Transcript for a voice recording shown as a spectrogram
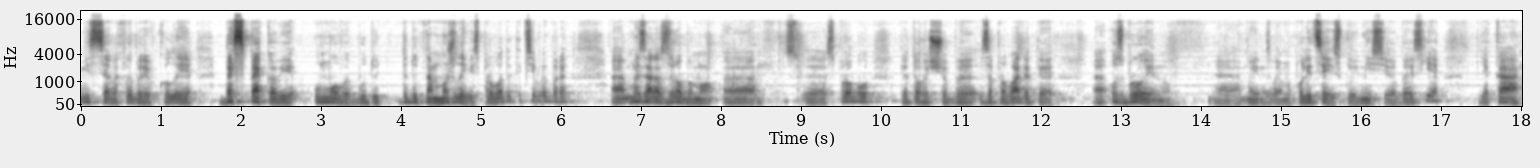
місцевих виборів, коли безпекові умови будуть дадуть нам можливість проводити ці вибори. е, Ми зараз зробимо е, спробу для того, щоб запровадити озброєну ми її називаємо поліцейською місією ОБСЄ, яка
